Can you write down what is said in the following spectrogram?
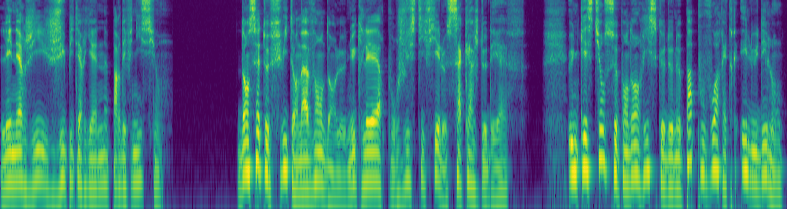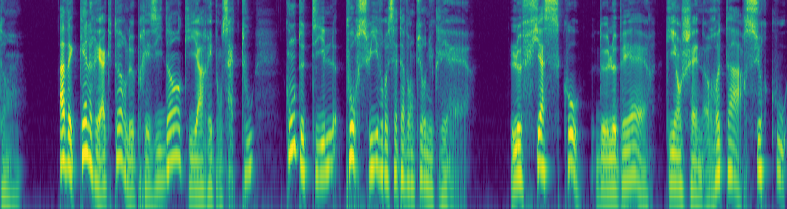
l'énergie jupitérienne par définition. Dans cette fuite en avant dans le nucléaire pour justifier le saccage d'EDF, une question cependant risque de ne pas pouvoir être éludée longtemps. Avec quel réacteur le président, qui a réponse à tout, compte-t-il poursuivre cette aventure nucléaire? Le fiasco de l'EPR, qui enchaîne retard, surcoût,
